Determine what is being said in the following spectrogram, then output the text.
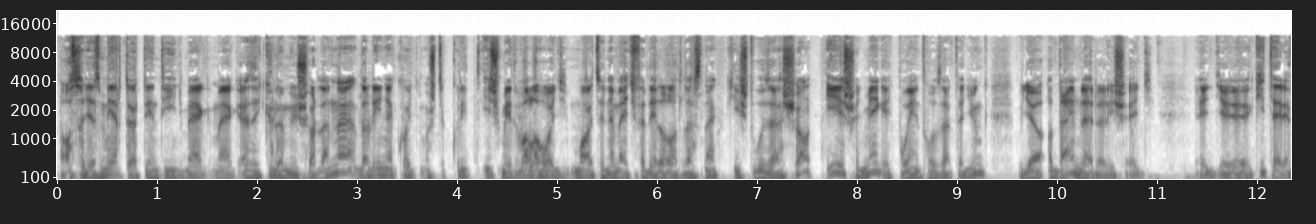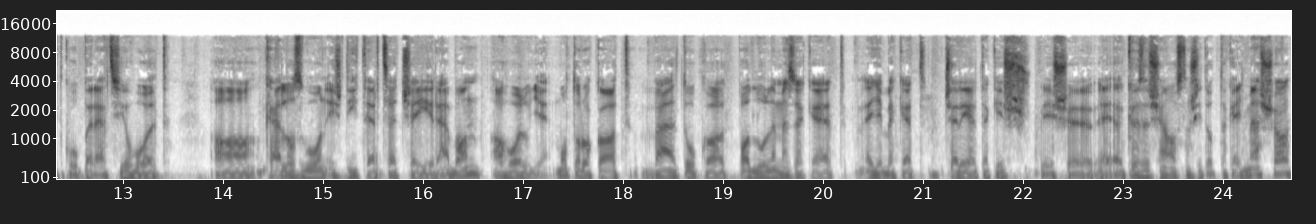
Az, hogy ez miért történt így, meg, meg ez egy külön műsor lenne, de a lényeg, hogy most akkor itt ismét valahogy majd, hogy nem egy fedél alatt lesznek, kis túlzással, és hogy még egy poént hozzátegyünk, ugye a Daimlerrel is egy egy kiterjedt kooperáció volt a Carlos Ghosn és Dieter Zetsche érában, ahol ugye motorokat, váltókat, padlólemezeket, egyebeket cseréltek és, és közösen hasznosítottak egymással.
